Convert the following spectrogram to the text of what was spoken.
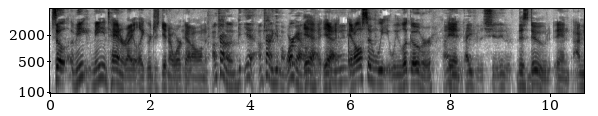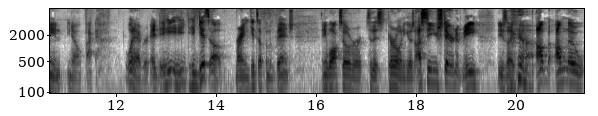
So me me and Tanner, right? Like we're just getting our workout on. And, I'm trying to get. Yeah, I'm trying to get my workout. yeah, on, you know yeah. I mean? And also we we look over I ain't and paid for this shit either. this dude, and I mean, you know, I, whatever. And he he he gets up, right? He gets up from the bench, and he walks over to this girl, and he goes, "I see you staring at me." He's like, "I'm I'm no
